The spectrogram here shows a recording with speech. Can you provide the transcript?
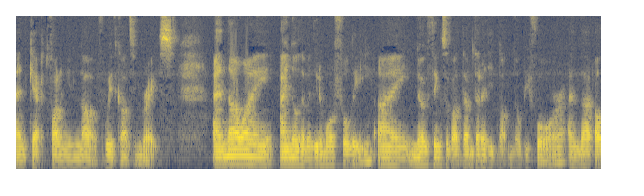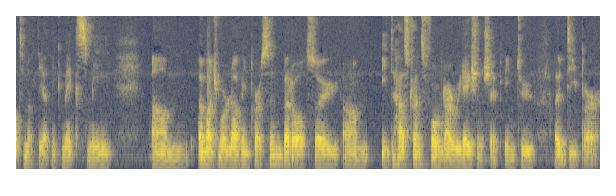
and kept falling in love with God's embrace. And now I, I know them a little more fully. I know things about them that I did not know before, and that ultimately I think makes me um, a much more loving person, but also um, it has transformed our relationship into a deeper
